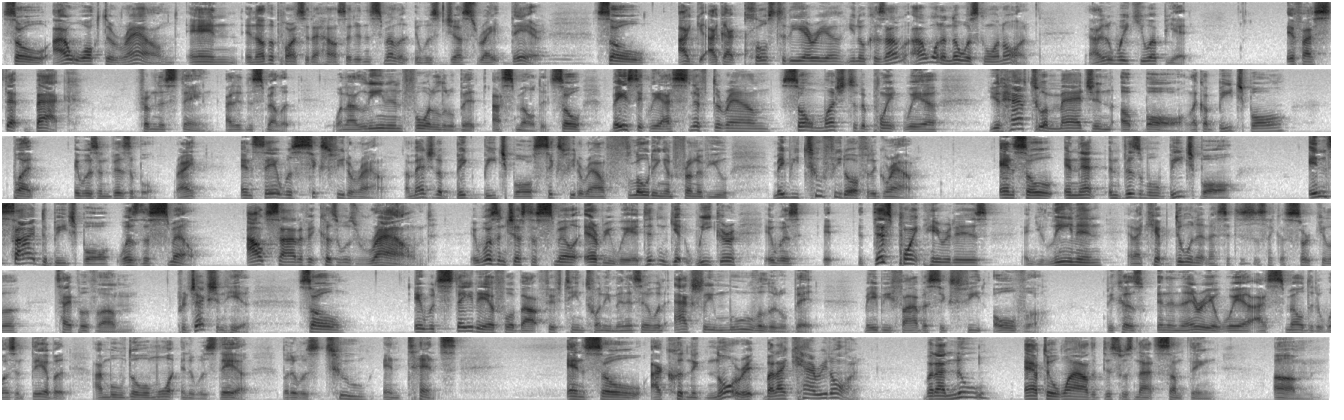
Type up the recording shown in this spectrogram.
So I walked around, and in other parts of the house, I didn't smell it. It was just right there. So I, I got close to the area, you know, because I, I want to know what's going on. I didn't wake you up yet. If I step back from this thing, I didn't smell it. When I lean in forward a little bit, I smelled it. So basically, I sniffed around so much to the point where, You'd have to imagine a ball, like a beach ball, but it was invisible, right? And say it was six feet around. Imagine a big beach ball, six feet around, floating in front of you, maybe two feet off of the ground. And so, in that invisible beach ball, inside the beach ball was the smell. Outside of it, because it was round. It wasn't just a smell everywhere. It didn't get weaker. It was, it, at this point, here it is. And you lean in, and I kept doing it. And I said, this is like a circular type of um, projection here. So it would stay there for about 15, 20 minutes, and it would actually move a little bit, maybe five or six feet over. Because in an area where I smelled it, it wasn't there, but I moved over more and it was there. But it was too intense. And so I couldn't ignore it, but I carried on. But I knew after a while that this was not something um,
